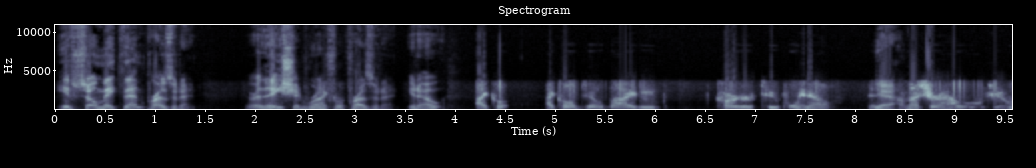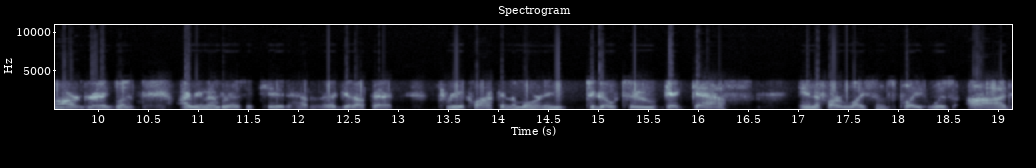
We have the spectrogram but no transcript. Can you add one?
if so, make them president or they should run for president. You know, I call I called Joe Biden Carter 2.0. And Yeah. I'm not sure how old you are, Greg, but I remember as a kid having to get up at three o'clock in the morning to go to get gas, and if our license plate was odd,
